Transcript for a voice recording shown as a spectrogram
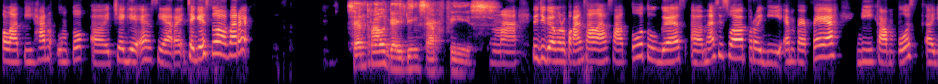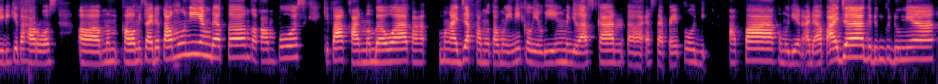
pelatihan untuk uh, eh, CGS ya, Re. CGS itu apa, Re? Central Guiding Service. Nah, itu juga merupakan salah satu tugas uh, mahasiswa prodi MPP ya di kampus. Uh, jadi kita harus uh, kalau misalnya ada tamu nih yang datang ke kampus, kita akan membawa ta mengajak tamu-tamu ini keliling menjelaskan uh, STP itu di, apa, kemudian ada apa aja gedung-gedungnya,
